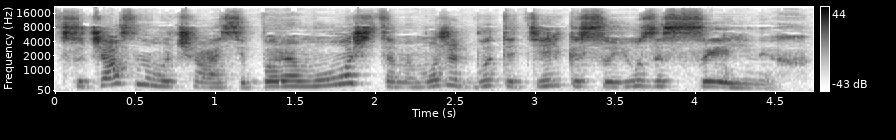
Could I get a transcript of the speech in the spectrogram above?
в сучасному часі переможцями можуть бути тільки союзи сильних.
